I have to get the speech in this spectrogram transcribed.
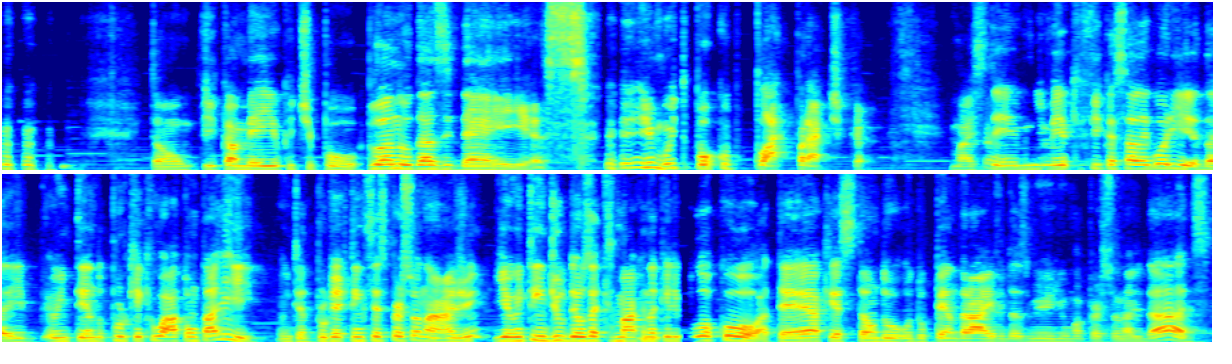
então fica meio que tipo plano das ideias e muito pouco prática. Mas tem, meio que fica essa alegoria. Daí eu entendo por que, que o Atom tá ali. Eu entendo por que, que tem que ser esse personagem. E eu entendi o Deus Ex Machina que ele colocou. Até a questão do, do pendrive das mil e uma personalidades.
